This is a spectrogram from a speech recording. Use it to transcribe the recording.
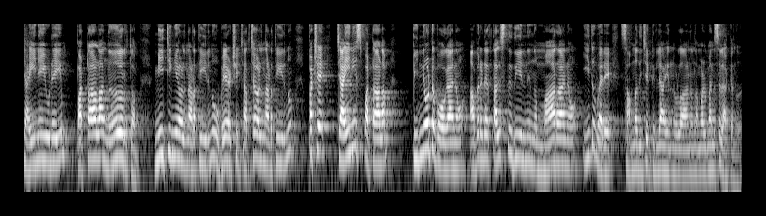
ചൈനയുടെയും പട്ടാള നേതൃത്വം മീറ്റിങ്ങുകൾ നടത്തിയിരുന്നു ഉഭയകക്ഷി ചർച്ചകൾ നടത്തിയിരുന്നു. പക്ഷേ ചൈനീസ് പട്ടാളം പിന്നോട്ട് പോകാനോ അവരുടെ തൽസ്ഥിതിയിൽ നിന്ന് മാറാനോ ഇതുവരെ സമ്മതിച്ചിട്ടില്ല എന്നുള്ളതാണ് നമ്മൾ മനസ്സിലാക്കുന്നത്.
